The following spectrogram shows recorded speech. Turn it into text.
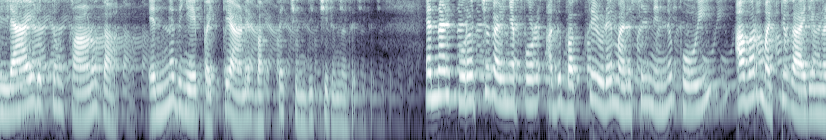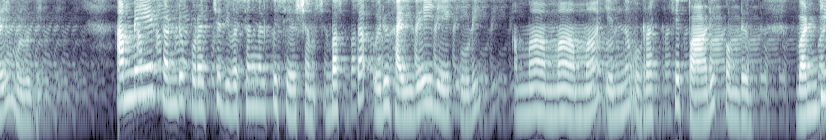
എല്ലായിടത്തും കാണുക എന്നതിനെ പറ്റിയാണ് ഭക്ത ചിന്തിച്ചിരുന്നത്. എന്നാൽ കുറച്ചു കഴിഞ്ഞപ്പോൾ അത് ഭക്തയുടെ മനസ്സിൽ നിന്ന് പോയി അവർ മറ്റു കാര്യങ്ങളിൽ മുഴുകി. അമ്മയെ കണ്ടു കുറച്ച് ദിവസങ്ങൾക്ക് ശേഷം ഭക്ത ഒരു ഹൈവേയിലേക്കൂടി അമ്മ അമ്മ അമ്മ എന്ന് ഉറക്കെ പാടിക്കൊണ്ട് വണ്ടി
